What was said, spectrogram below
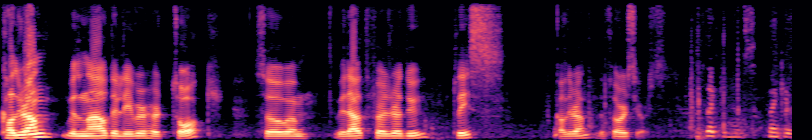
Kaljurand will now deliver her talk. So, um, without further ado, please, Kaljurand, the floor is yours. Thank you, Niels. Thank you.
